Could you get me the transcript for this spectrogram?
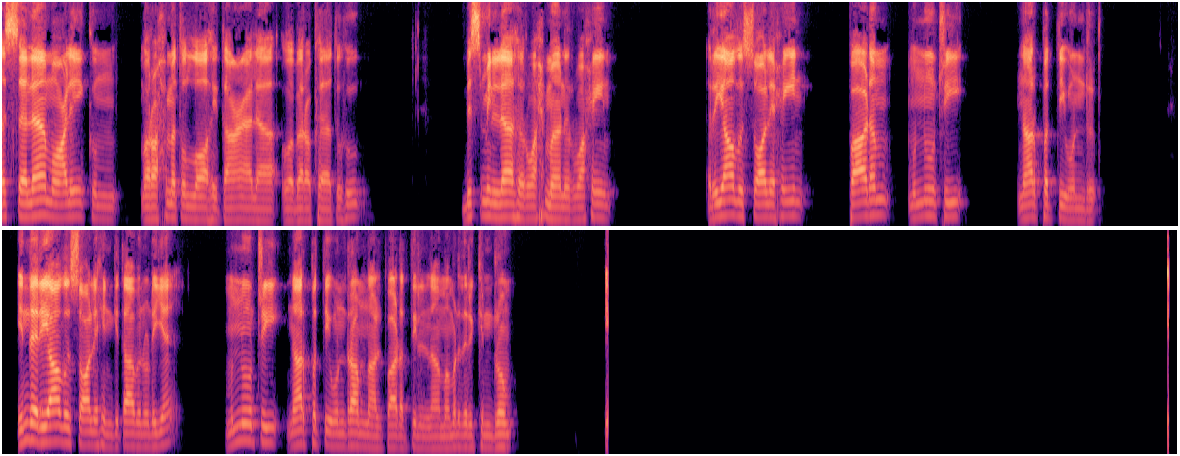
السلام عليكم ورحمة الله تعالى وبركاته بسم الله الرحمن الرحيم ரியாது சாலிஹீன் பாடம் முன்னூற்றி நாற்பத்தி ஒன்று இந்த ரியாது சாலிஹின் கிதாபினுடைய முன்னூற்றி நாற்பத்தி ஒன்றாம் நாள் பாடத்தில் நாம் அமர்ந்திருக்கின்றோம்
